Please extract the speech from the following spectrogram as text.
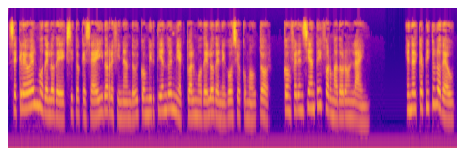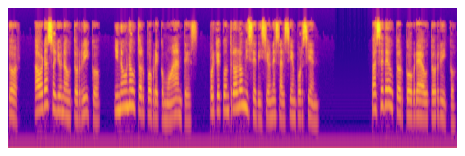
se creó el modelo de éxito que se ha ido refinando y convirtiendo en mi actual modelo de negocio como autor, conferenciante y formador online. En el capítulo de autor, ahora soy un autor rico, y no un autor pobre como antes, porque controlo mis ediciones al 100%. Pasé de autor pobre a autor rico.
